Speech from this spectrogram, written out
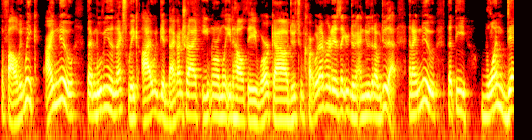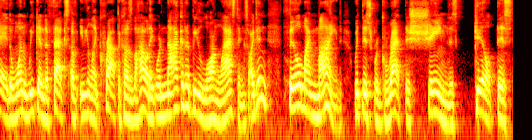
the following week. I knew that moving into the next week, I would get back on track, eat normally, eat healthy, work out, do some car, whatever it is that you're doing. I knew that I would do that. And I knew that the one day, the one weekend effects of eating like crap because of the holiday were not going to be long lasting. So I didn't fill my mind with this regret, this shame, this guilt, this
